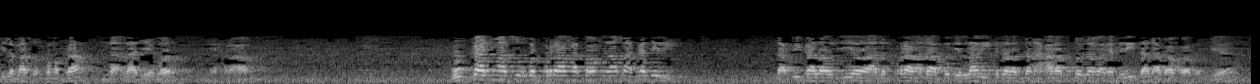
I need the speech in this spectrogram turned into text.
bila masuk ke Mekah, hendaklah dia berihram. Bukan masuk berperang atau menyelamatkan diri. Tapi kalau dia ada perang ada apa dia lari ke dalam tanah haram untuk menyelamatkan diri, tak ada apa-apa dia.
